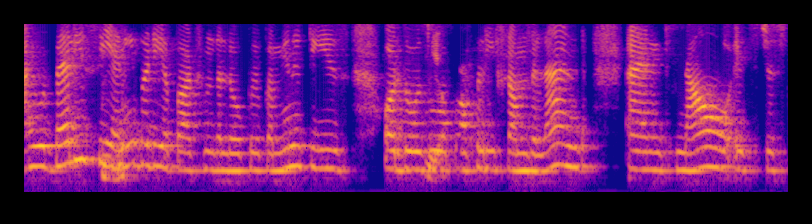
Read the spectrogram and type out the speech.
I would barely see mm-hmm. anybody apart from the local communities or those who yeah. are properly from the land, and now it's just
